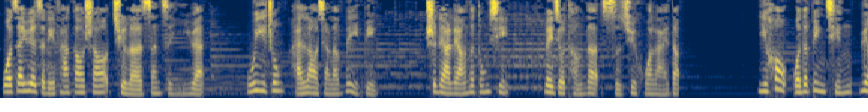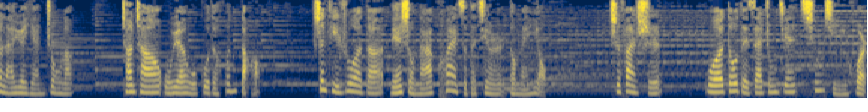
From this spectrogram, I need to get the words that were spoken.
我在月子里发高烧，去了三次医院，无意中还落下了胃病，吃点凉的东西，胃就疼得死去活来的。以后我的病情越来越严重了，常常无缘无故的昏倒，身体弱的连手拿筷子的劲儿都没有，吃饭时，我都得在中间休息一会儿。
